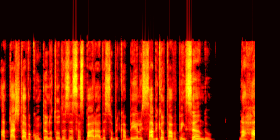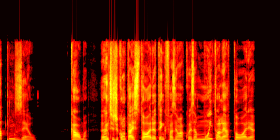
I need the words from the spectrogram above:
A Tati estava contando todas essas paradas sobre cabelo e sabe o que eu estava pensando? Na Rapunzel. Calma, antes de contar a história, eu tenho que fazer uma coisa muito aleatória,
